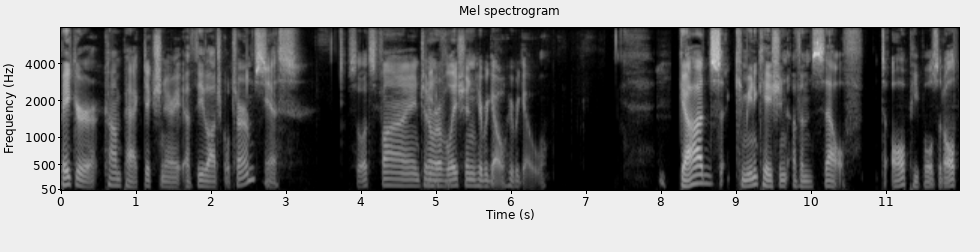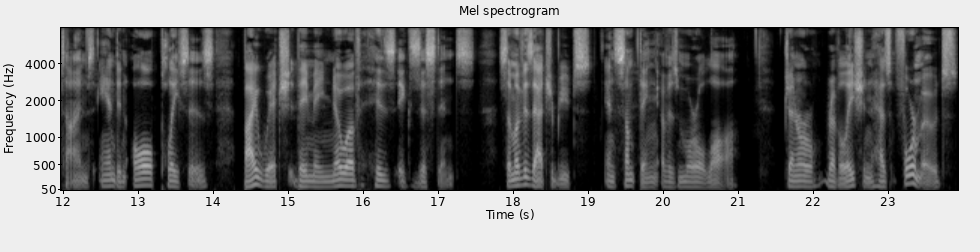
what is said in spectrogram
Baker Compact Dictionary of Theological Terms. Yes. So let's find general Beautiful. revelation. Here we go. Here we go. God's communication of himself to all peoples at all times and in all places by which they may know of his existence, some of his attributes, and something of his moral law. General revelation has four modes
